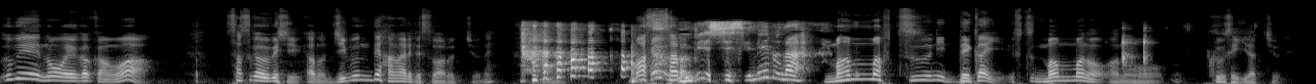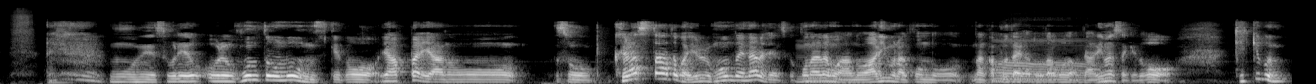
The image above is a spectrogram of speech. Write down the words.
宇部の映画館は、さすが宇部市、あの、自分で離れて座るっていうね。まっさら、嬉しい、攻めるな。まんま普通にでかい、普通まんまの、あの、空席だっちゅうね。もうね、それ、俺本当思うんですけど、やっぱりあのーそう、クラスターとかいろいろ問題になるじゃないですか。うんこの間もあの、有村今のなんか舞台がどうだこうだってありましたけど、結局、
